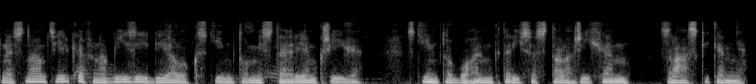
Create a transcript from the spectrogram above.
Dnes nám církev nabízí dialog s tímto mystériem kříže, s tímto Bohem, který se stal hříchem z lásky ke mně.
